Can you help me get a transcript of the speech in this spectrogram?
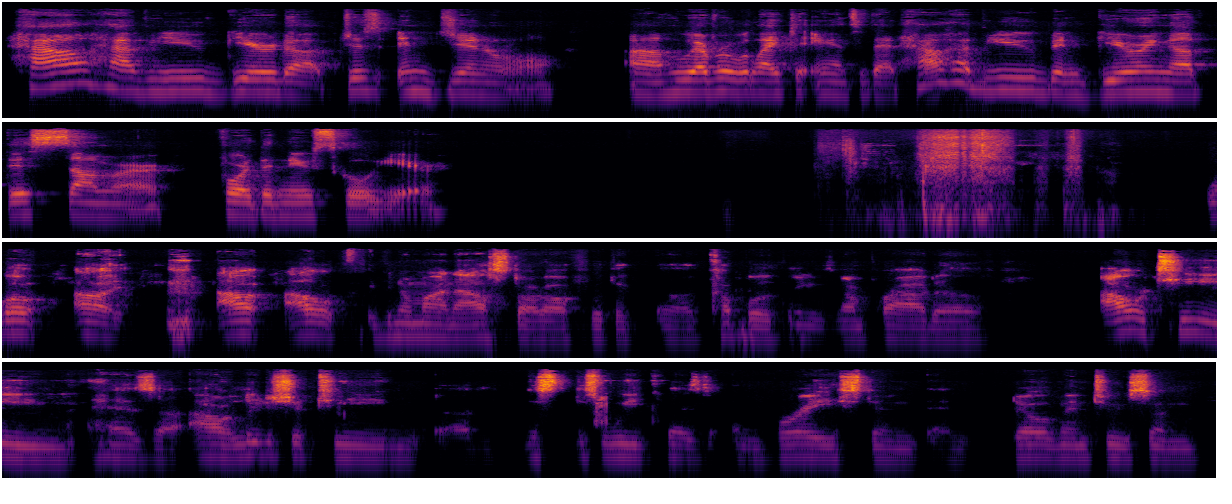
How have you geared up, just in general? Uh, whoever would like to answer that, how have you been gearing up this summer for the new school year? Well, uh, I'll, I'll, if you don't mind, I'll start off with a, a couple of things I'm proud of. Our team has, uh, our leadership team uh, this, this week has embraced and, and dove into some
